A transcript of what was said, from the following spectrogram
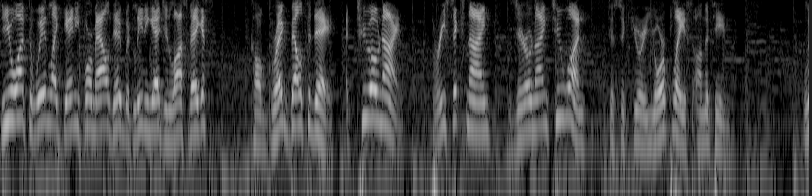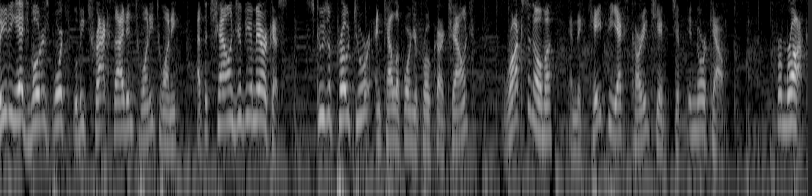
Do you want to win like Danny Formal did with Leading Edge in Las Vegas? Call Greg Bell today at 209 369 0921 to secure your place on the team. Leading Edge Motorsports will be trackside in 2020 at the Challenge of the Americas, SKUSA Pro Tour and California Pro Kart Challenge, Rock Sonoma, and the KPX Karting Championship in NorCal. From Rock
